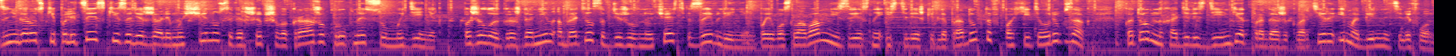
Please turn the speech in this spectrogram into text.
Звенигородские полицейские задержали мужчину, совершившего кражу крупной суммы денег. Пожилой гражданин обратился в дежурную часть с заявлением. По его словам, неизвестный из тележки для продуктов похитил рюкзак, в котором находились деньги от продажи квартиры и мобильный телефон.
